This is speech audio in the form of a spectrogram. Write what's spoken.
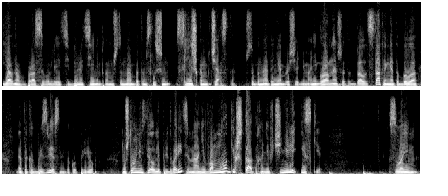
явно выбрасывали эти бюллетени, потому что мы об этом слышим слишком часто, чтобы на это не обращать внимания. Главное, что этот ballot stuffing, это было, это как бы известный такой прием. Но что они сделали предварительно? Они во многих штатах, они вчинили иски своим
